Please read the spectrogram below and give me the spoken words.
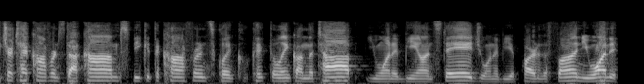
HRTechConference.com. Speak at the conference. Click, click the link on the top. You want to be on stage. You want to be a part of the fun. You want to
